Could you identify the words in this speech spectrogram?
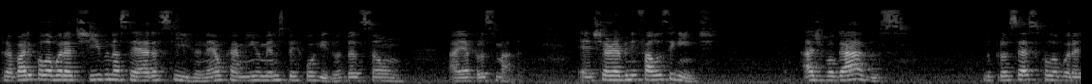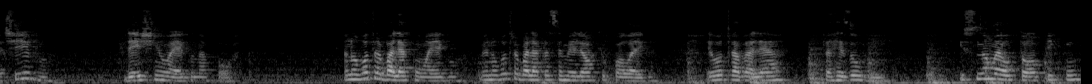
trabalho colaborativo na seara civil, né, o caminho menos percorrido, uma tradução aí aproximada. É, Sherry Ebony fala o seguinte, advogados no processo colaborativo, deixem o ego na porta. Eu não vou trabalhar com ego, eu não vou trabalhar para ser melhor que o colega. Eu vou trabalhar para resolver. Isso não é utópico,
